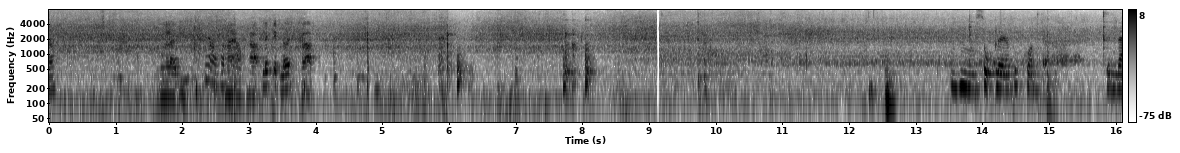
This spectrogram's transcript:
นะเป็นอะไรอีกไม่เอาครับไม่เอาครับ เล็กเก็บเลยครับ อื้อหือ สุกแล้วทุกคน เป็นไง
